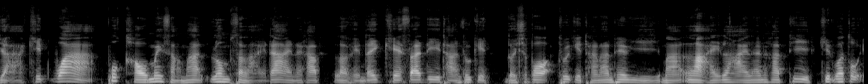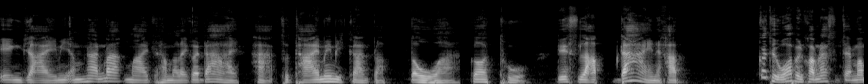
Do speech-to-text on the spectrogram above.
อย่าคิดว่าพวกเขาไม่สามารถล่มสลายได้นะครับ เราเห็นได้เคสตัดดี้ทางธุรกิจ โดยเฉพาะธุรกิจทางด้านเทคโนโลยีมาหลายรายแล้วนะครับ ที่คิดว่าตัวเองใหญ่มีอำนาจมากมายจะทำอะไรก็ได้ หากสุดท้ายไม่มีการปรับตัว ก็ถูก disrupt ได้นะครับ ก็ถือว่าเป็นความน่าสนใจมา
